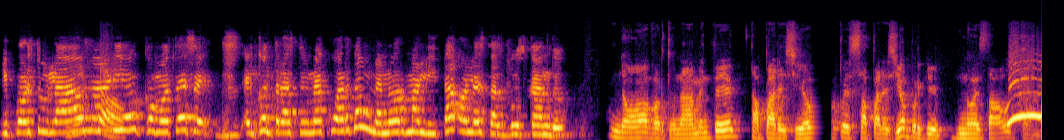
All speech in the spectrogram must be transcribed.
Y por tu lado, Listo. Mario, ¿cómo te se- encontraste una cuerda, una normalita o la estás buscando? No, afortunadamente apareció, pues apareció porque no estaba buscando.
